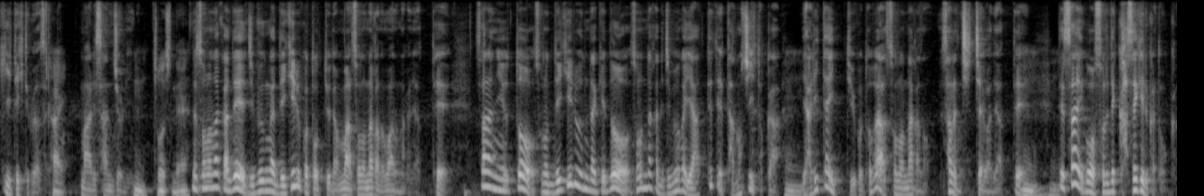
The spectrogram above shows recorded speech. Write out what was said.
聞いてきてください、はい。周り30人、うん、そうですね。でその中で自分ができることっていうのはまあその中の輪の中にあってさらに言うとそのできるんだけどその中で自分がやってて楽しいとか、うん。やりたいっていうことがその中のさらにちっちゃい輪であって、うん。うんで最後それで稼げるかどうか。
